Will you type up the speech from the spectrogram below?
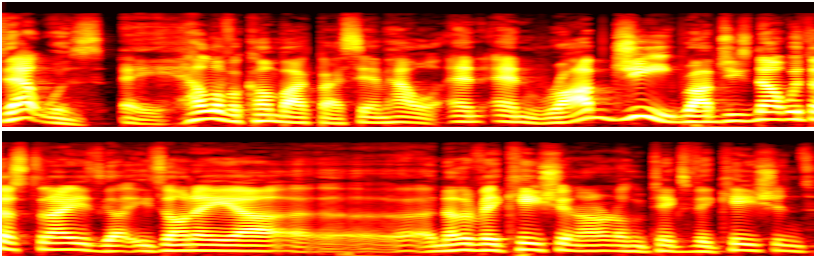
that was a hell of a comeback by Sam Howell and and Rob G. Rob G's not with us tonight. He's got he's on a uh, another vacation. I don't know who takes vacations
